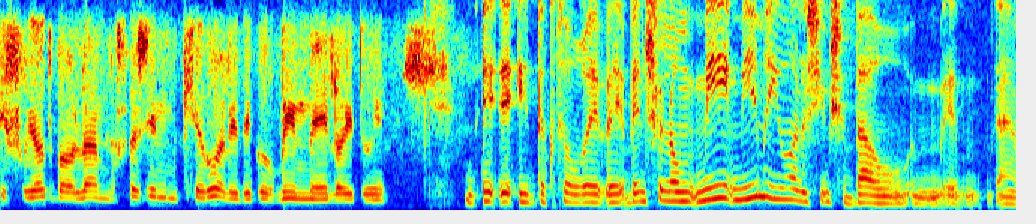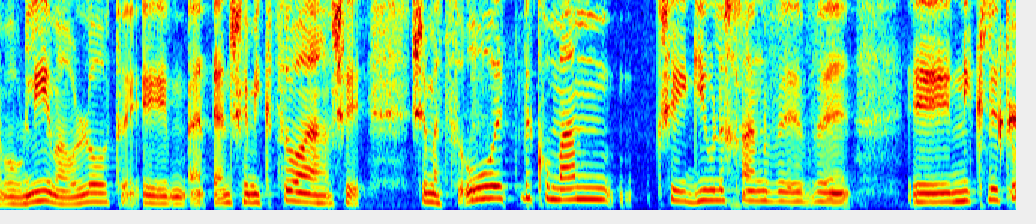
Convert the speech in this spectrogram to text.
ספריות בעולם, אחרי שהם נמכרו על ידי גורמים לא ידועים. דוקטור בן שלום, מי, מי הם היו האנשים שבאו, העולים, העולות, אנשי מקצוע, ש, שמצאו את מקומם כשהגיעו לכאן ונקלטו?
